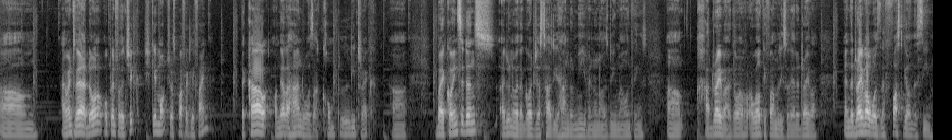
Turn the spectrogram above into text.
Um, I went to the other door, opened for the chick. She came out, she was perfectly fine. The car, on the other hand, was a complete wreck. Uh, by coincidence, I don't know whether God just had a hand on me even when I was doing my own things. Um, her driver, they were a wealthy family, so they had a driver. And the driver was the first guy on the scene.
